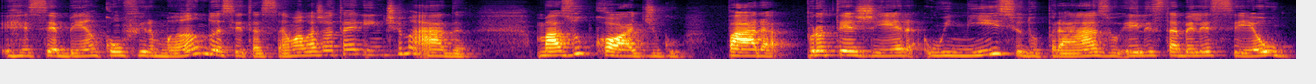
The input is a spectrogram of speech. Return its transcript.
recebendo, confirmando a citação, ela já estaria intimada. Mas o código para proteger o início do prazo, ele estabeleceu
